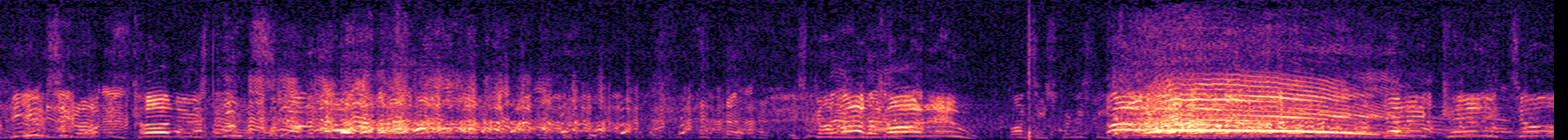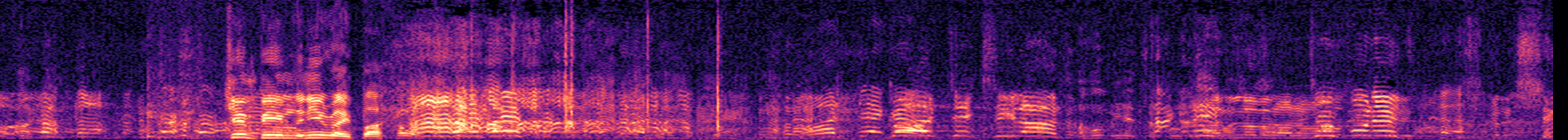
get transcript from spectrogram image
abuse in fucking Cornu's boots. He's got ah, oh, Cornu. Once he's finished, he's ah! Get it, curly toe. Jim Beam, the new right back. Go on, Dixie lad. Tackle it. Two footed. He's gonna sing us the Get in there! Oh, he's got a chance off. That's a curly toe.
